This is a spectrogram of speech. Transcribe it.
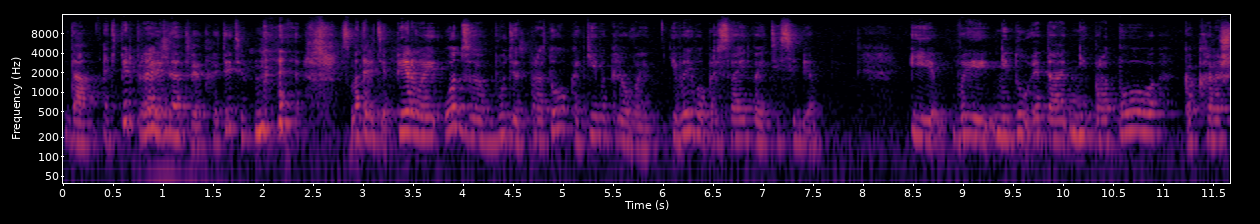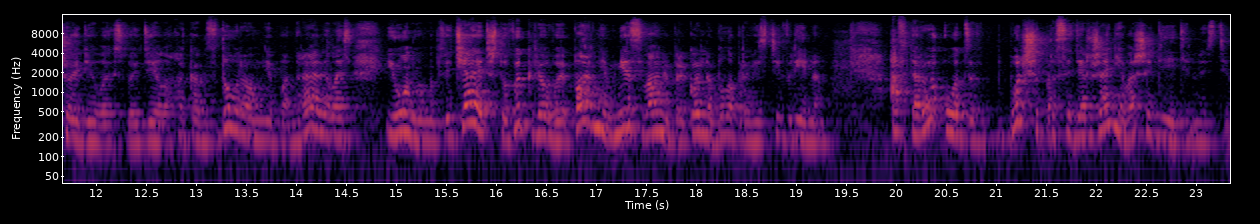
Да, а теперь правильный ответ. Хотите? Смотрите, первый отзыв будет про то, какие вы клевые, и вы его присваиваете себе. И вы не ду, это не про то, как хорошо я делаю свое дело, а как здорово мне понравилось. И он вам отвечает, что вы клевые парни, мне с вами прикольно было провести время. А второй отзыв больше про содержание вашей деятельности.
